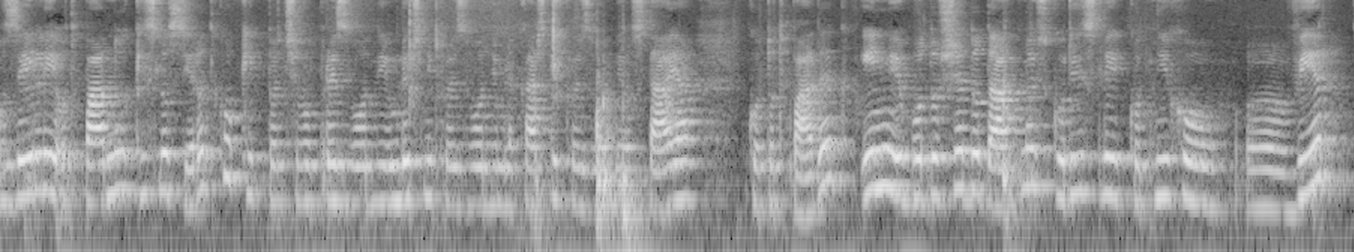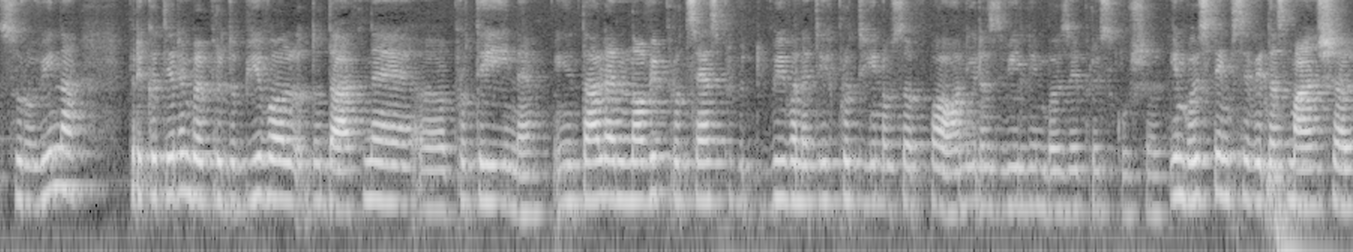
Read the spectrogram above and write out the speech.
vzeli odpadno kislo sirotko, ki pač v proizvodnji, v mlečni proizvodnji, mlekarski proizvodnji ostaja kot odpadek, in jo bodo še dodatno izkoristili kot njihov uh, vir, surovina, pri katerem bodo pridobivali dodatne uh, proteine. In ta novi proces pridobivanja teh proteinov so pa oni razvili in bodo zdaj preizkušali. In bodo s tem seveda zmanjšali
